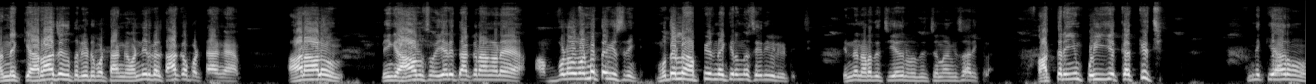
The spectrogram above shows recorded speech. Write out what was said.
அன்னைக்கு அராஜகத்தில் ஈடுபட்டாங்க வன்னியர்கள் தாக்கப்பட்டாங்க. ஆனாலும் நீங்க ஆம்புலன்ஸ்ல ஏறி தாக்குனாங்கன்னு அவ்வளவு வன்மத்தை வீசுறீங்க முதல்ல அப்பீர் நிக்கிறத செய்தி வெளியிட்டுச்சு. என்ன நடந்துச்சு ஏது நடந்துச்சுன்னா விசாரிக்கல. அத்தனையும் பொய்ய கக்குச்சு. இன்னைக்கு யாரும்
